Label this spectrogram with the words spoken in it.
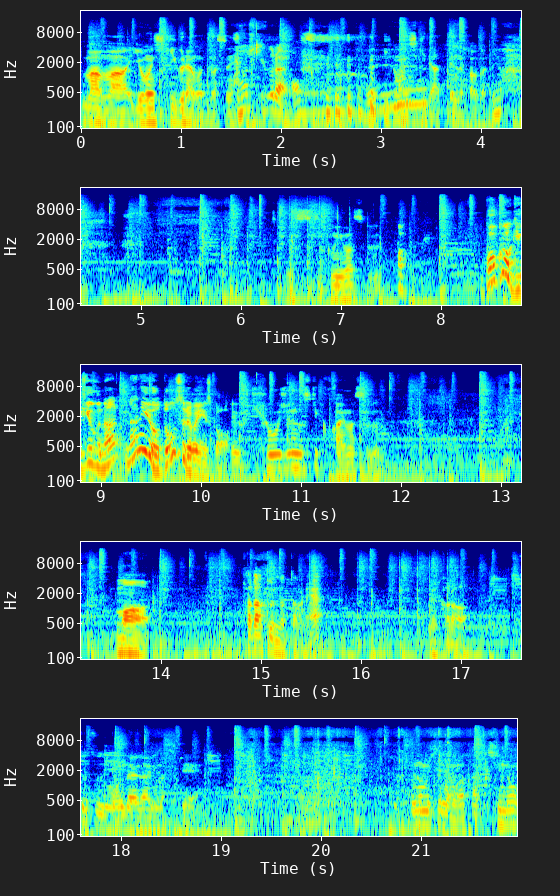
まあまあ4式ぐらい持ってますね。4式ぐらいの？4式で合ってんのか分かんないえスティック見ます？僕は結局な何をどうすればいいんですか？え標準のスティック買います？まあ叩くんだったらね。だから一つ問題がありましてこの店には私の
